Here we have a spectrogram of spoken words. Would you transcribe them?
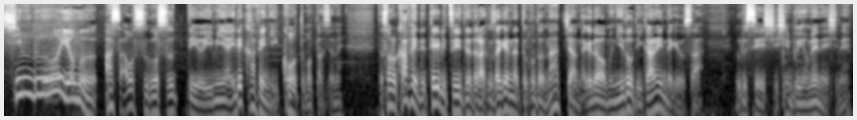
新聞を読む朝を過ごすっていう意味合いでカフェに行こうと思ったんですよね。そのカフェでテレビついてたらふざけんなってことになっちゃうんだけど、もう二度と行かないんだけどさ、うるせえし、新聞読めねえしね。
